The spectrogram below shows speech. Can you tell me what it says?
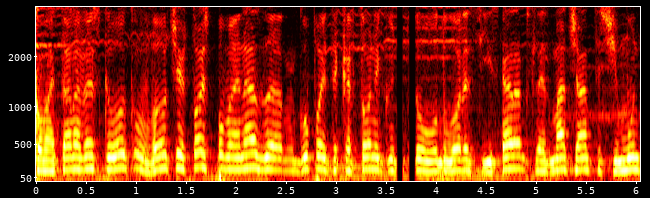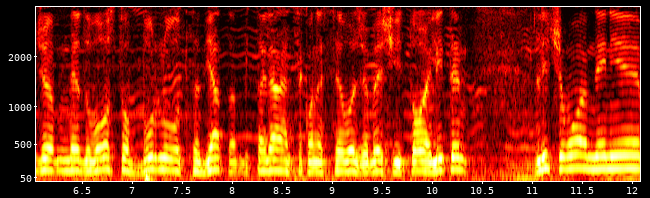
Коментар на Веско Вълков. Вълчев, той спомена за глупавите картони, които Лудогорец си изкара. След матча Анте Шимунджа недоволство бурно от съдята. Италянец, ако не се лъжа, беше и той елитен. Лично мое мнение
